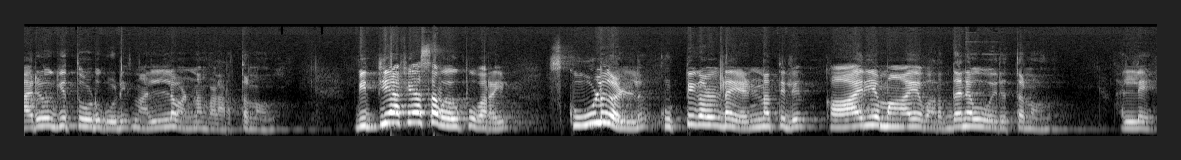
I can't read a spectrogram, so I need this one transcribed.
ആരോഗ്യത്തോടു കൂടി നല്ലവണ്ണം വളർത്തണമെന്ന്. വിദ്യാഭ്യാസ വകുപ്പ് പറയും സ്കൂളുകളിൽ കുട്ടികളുടെ എണ്ണത്തിൽ കാര്യമായ വർധനവ് വരുത്തണമെന്ന് അല്ലേ?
